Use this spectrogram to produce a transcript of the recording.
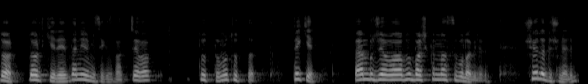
4. 4 kere 7'den 28 bak cevap tuttu mu tuttu. Peki ben bu cevabı başka nasıl bulabilirim? Şöyle düşünelim.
